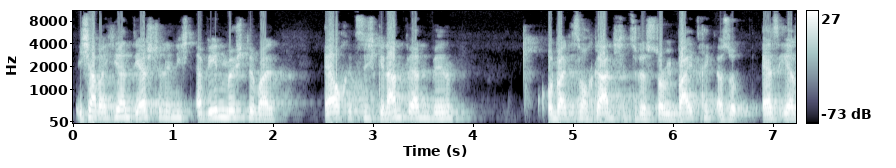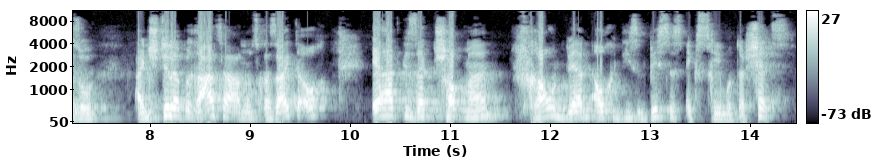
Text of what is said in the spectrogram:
ich aber hier an der Stelle nicht erwähnen möchte, weil er auch jetzt nicht genannt werden will und weil das auch gar nicht zu der Story beiträgt. Also er ist eher so ein stiller Berater an unserer Seite auch. Er hat gesagt, schaut mal, Frauen werden auch in diesem Business extrem unterschätzt.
